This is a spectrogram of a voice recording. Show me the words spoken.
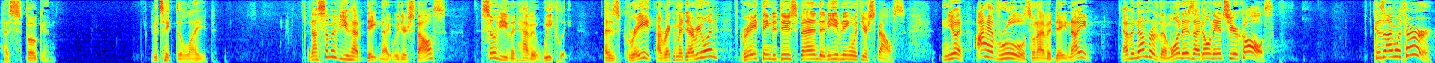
has spoken. You take delight. Now, some of you have date night with your spouse. Some of you even have it weekly. That is great. I recommend to everyone. It's a great thing to do. Spend an evening with your spouse. You know what? I have rules when I have a date night. I have a number of them. One is I don't answer your calls. because I'm with her,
